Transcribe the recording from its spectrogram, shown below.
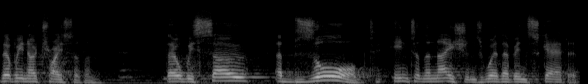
there'll be no trace of them. They will be so absorbed into the nations where they've been scattered.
